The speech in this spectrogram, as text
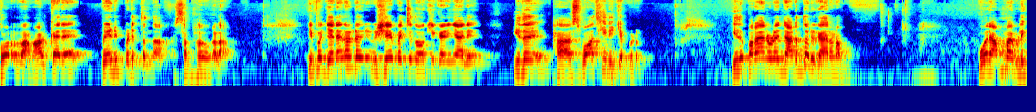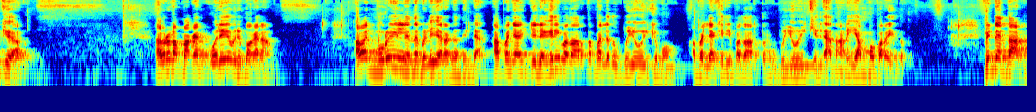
ഹൊററാണ്. ആൾക്കാരെ പേടിപ്പെടുത്തുന്ന സംഭവങ്ങളാണ്. ഇപ്പോൾ ജനങ്ങളുടെ ഒരു വിഷയം വെച്ച് നോക്കിക്കഴിഞ്ഞാൽ ഇത് സ്വാധീനിക്കപ്പെടും. ഇത് പറയാനുള്ള എന്റെ അടുത്തൊരു കാരണം ഒരമ്മ വിളിക്കുക. അവരുടെ മകൻ ഒരേ ഒരു മകനാണ് അവൻ മുറിയിൽ നിന്ന് വെളിയിറങ്ങുന്നില്ല. അപ്പം ഞാൻ ലഹരി പദാർത്ഥം വല്ലതും ഉപയോഗിക്കുമോ? അപ്പം ലഹരി പദാർത്ഥം ഉപയോഗിക്കില്ല എന്നാണ് ഈ അമ്മ പറയുന്നത്. പിന്നെന്താണ്?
